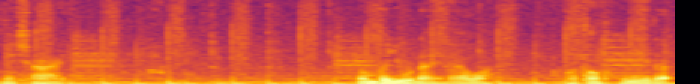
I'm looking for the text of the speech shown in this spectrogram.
ไม่ใช่ มันไปอยู่ไหนแล้ววะก็ต้องตรงนี้แหละ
